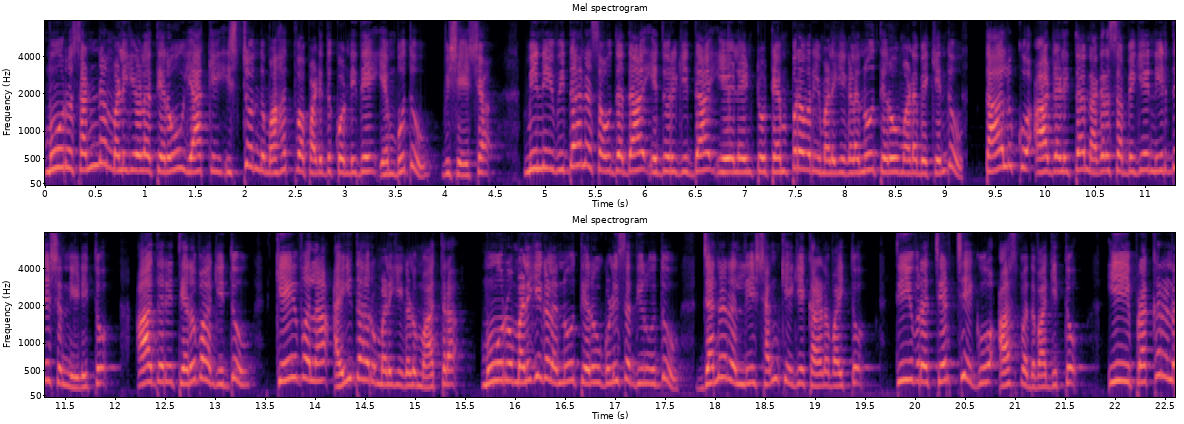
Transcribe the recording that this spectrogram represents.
ಮೂರು ಸಣ್ಣ ಮಳಿಗೆಗಳ ತೆರವು ಯಾಕೆ ಇಷ್ಟೊಂದು ಮಹತ್ವ ಪಡೆದುಕೊಂಡಿದೆ ಎಂಬುದು ವಿಶೇಷ. ಮಿನಿ ವಿಧಾನಸೌಧದ ಎದುರಿಗಿದ್ದ ಏಳೆಂಟು ಟೆಂಪರವರಿ ಮಳಿಗೆಗಳನ್ನು ತೆರವು ಮಾಡಬೇಕೆಂದು ತಾಲೂಕು ಆಡಳಿತ ನಗರಸಭೆಗೆ ನಿರ್ದೇಶನ ನೀಡಿತು ಆದರೆ ತೆರವಾಗಿದ್ದು ಕೇವಲ ಐದಾರು ಮಳಿಗೆಗಳು ಮಾತ್ರ. ಮೂರು ಮಳಿಗೆಗಳನ್ನು ತೆರವುಗೊಳಿಸದಿರುವುದು ಜನರಲ್ಲಿ ಶಂಕೆಗೆ ಕಾರಣವಾಯಿತು. ತೀವ್ರ ಚರ್ಚೆಗೂ ಆಸ್ಪದವಾಗಿತ್ತು. ಈ ಪ್ರಕರಣ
